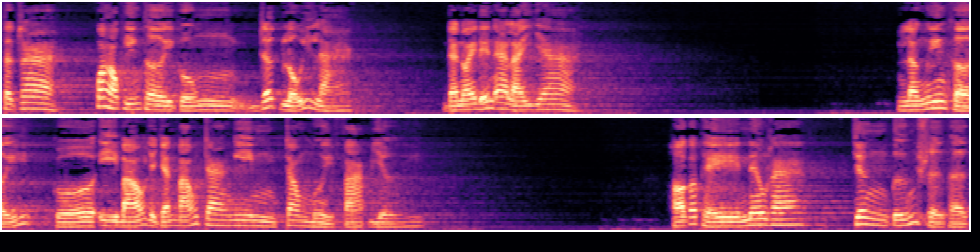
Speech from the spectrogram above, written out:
Thật ra, Khoa học hiện thời cũng rất lỗi lạc. Đã nói đến A Lại Gia Là nguyên khởi của y báo và chánh báo trang nghiêm trong mười pháp giới. Họ có thể nêu ra chân tướng sự thật.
